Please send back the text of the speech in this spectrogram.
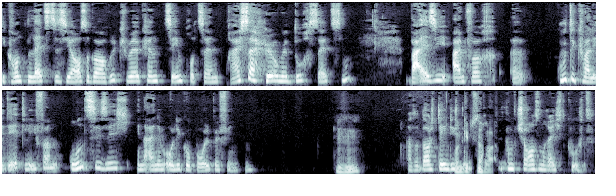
Die konnten letztes Jahr sogar rückwirkend 10% Preiserhöhungen durchsetzen, weil sie einfach äh, gute Qualität liefern und sie sich in einem Oligopol befinden. Mhm. Also da stehen die Zukunftschancen recht gut.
